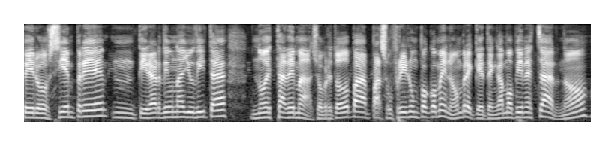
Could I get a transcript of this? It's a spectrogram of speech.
pero siempre mm, tirar de una ayudita no está de más, sobre todo para sufrir un poco menos, hombre, que tengamos bienestar, ¿no?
